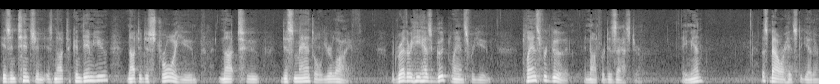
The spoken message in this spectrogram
his intention is not to condemn you, not to destroy you, not to dismantle your life, but rather he has good plans for you, plans for good and not for disaster. Amen. Let's bow our heads together.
